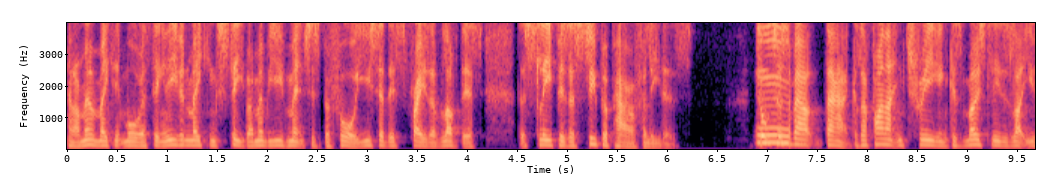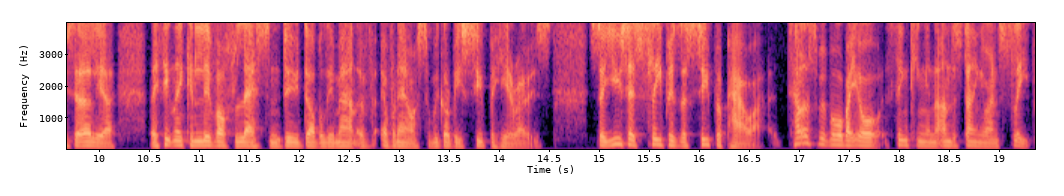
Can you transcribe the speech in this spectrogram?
And I remember making it more of a thing and even making sleep. I remember you've mentioned this before. You said this phrase, I've loved this, that sleep is a superpower for leaders. Talk mm. to us mm. about that because I find that intriguing because most leaders, like you said earlier, they think they can live off less and do double the amount of everyone else. And we've got to be superheroes. So you said sleep is a superpower. Tell us a bit more about your thinking and understanding around sleep.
